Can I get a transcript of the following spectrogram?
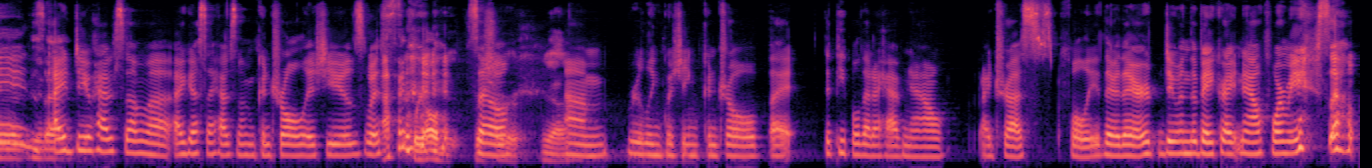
it you know? I do have some. Uh, I guess I have some control issues with. I think we all do. For so sure. Yeah. um, relinquishing control, but the people that I have now, I trust fully. They're there doing the bake right now for me. So,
